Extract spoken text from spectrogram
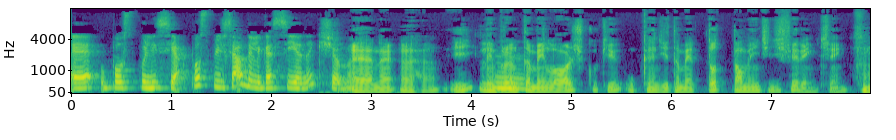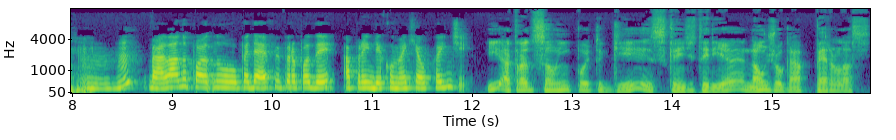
é o posto policial. Posto policial, delegacia, né? Que chama. É, né? Aham. E lembrando Hum. também, lógico, que o kanji também é totalmente diferente, hein? Uhum. Vai lá no, no PDF para poder aprender como é que é o kanji. E a tradução em português que a gente teria é não jogar pérolas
